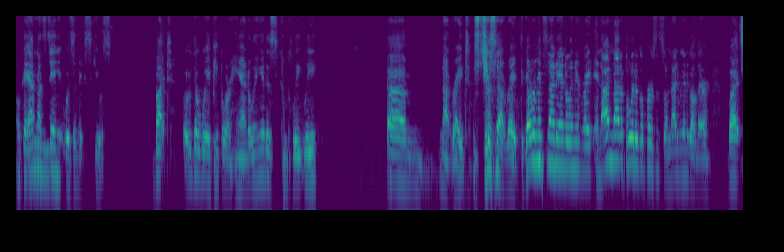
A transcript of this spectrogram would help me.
okay? I'm not Mm. saying it was an excuse. But the way people are handling it is completely um not right it's just not right the government's not handling it right and i'm not a political person so i'm not even going to go there but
